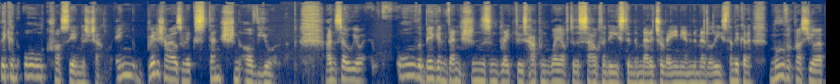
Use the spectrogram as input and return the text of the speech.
They can all cross the English Channel. In, British Isles are an extension of Europe. And so, you know, all the big inventions and breakthroughs happen way off to the south and east in the Mediterranean and the Middle East. And they kind of move across Europe,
